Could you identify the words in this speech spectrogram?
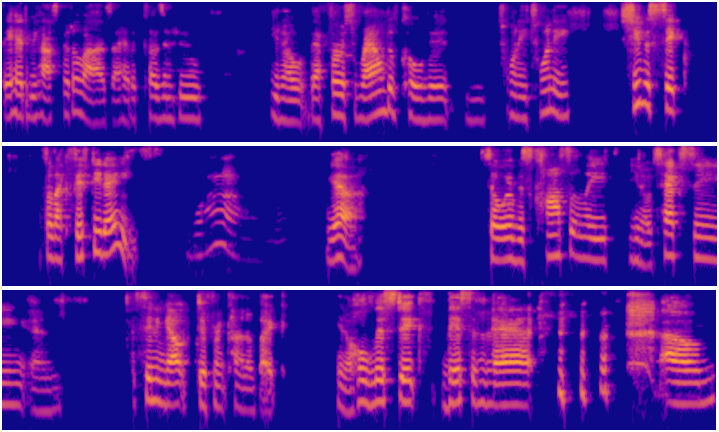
They had to be hospitalized. I had a cousin who, you know, that first round of COVID in 2020, she was sick for like 50 days. Wow. Yeah. So it was constantly, you know, texting and sending out different kind of like, you know, holistic this and that. um,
